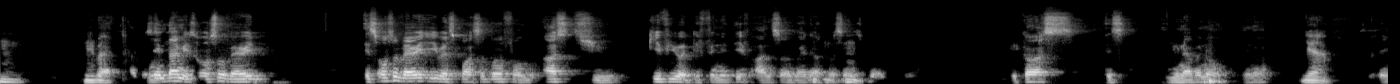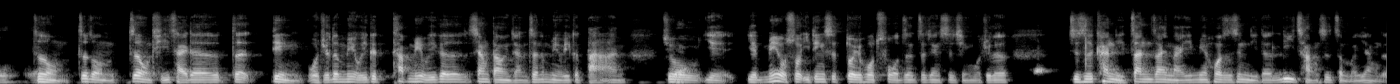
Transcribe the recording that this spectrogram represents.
Mm. But at the same time, it's also very it's also very irresponsible for us to give you a definitive answer whether a person mm-hmm. is good because it's you never know, you know. Yeah. 这种这种这种题材的的电影，我觉得没有一个，它没有一个像导演讲，真的没有一个答案，就也也没有说一定是对或错这这件事情。我觉得就是看你站在哪一面，或者是你的立场是怎么样的。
